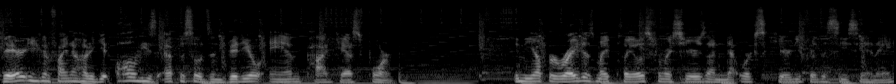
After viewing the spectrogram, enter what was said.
There you can find out how to get all these episodes in video and podcast form. In the upper right is my playlist for my series on network security for the CCNA.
